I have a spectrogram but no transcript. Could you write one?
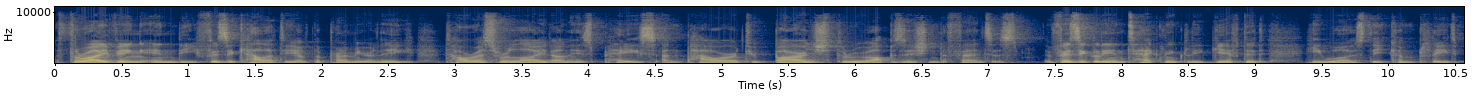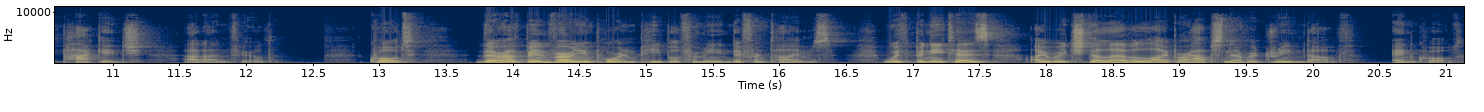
Thriving in the physicality of the Premier League, Torres relied on his pace and power to barge through opposition defences. Physically and technically gifted, he was the complete package at Anfield. Quote, There have been very important people for me in different times. With Benitez, I reached a level I perhaps never dreamed of. End quote.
